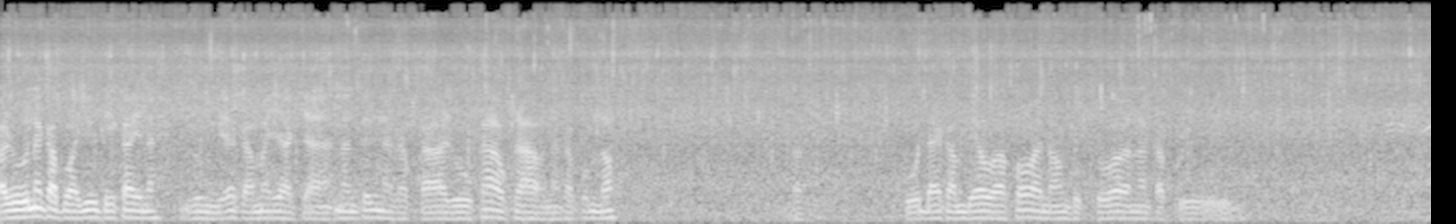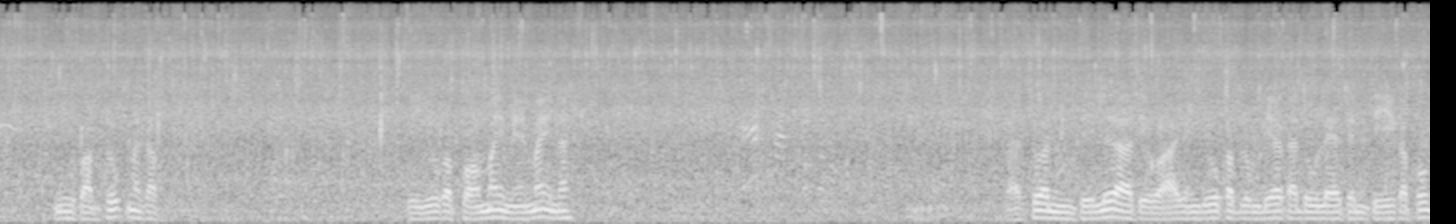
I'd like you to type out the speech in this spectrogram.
การู้นะครับว่าอยู่ที่ใกล้นะลุงเดี๋ยวก็ไม่อยากจะนั่นตึงนะครับการรู้ข้าวคราวนะครับผมเนาะพูดได้คำเดียวว่าก็น้องทุกตัวนะครับมีความทุกข์นะครับที่อยู่กับพ่อไม่แม่ไม่นะแต่ส่วนที่เลือที่ว่ายังอยู่กับลุงเดียก็ดูแลเต็มที่ครับผม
